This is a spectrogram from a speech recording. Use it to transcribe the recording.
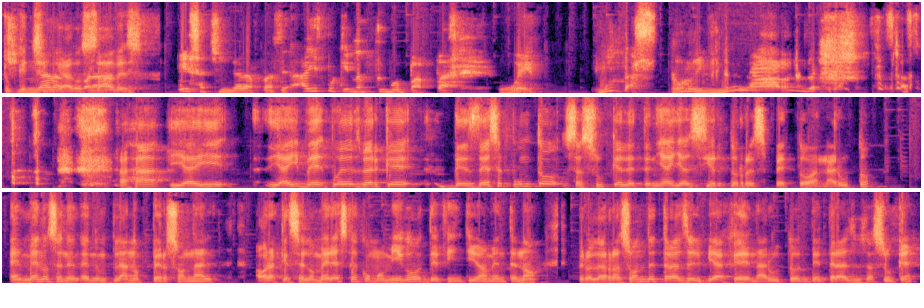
tú qué chingado sabes. Esa chingada frase, ay, es porque no tuvo papás, güey. Putas, Ajá, y ahí, y ahí puedes ver que desde ese punto Sasuke le tenía ya cierto respeto a Naruto al menos en, un plano personal. Ahora, que se lo merezca como amigo, definitivamente no. Pero la razón detrás del viaje de Naruto, detrás de Sasuke,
